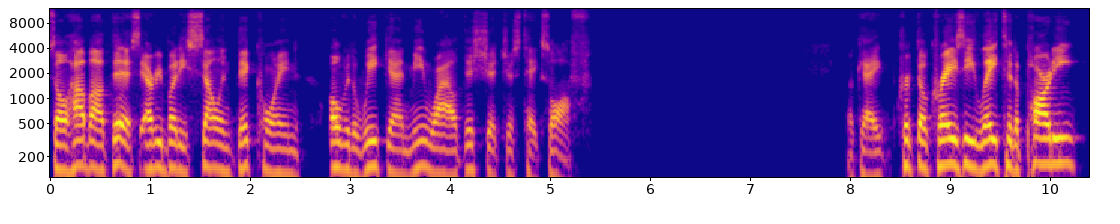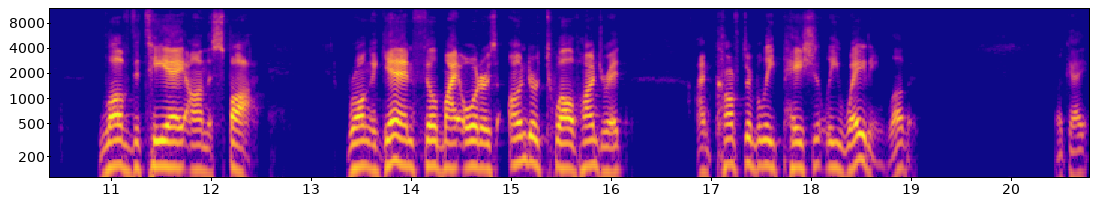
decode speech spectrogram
So how about this? Everybody's selling Bitcoin over the weekend. Meanwhile, this shit just takes off. Okay. Crypto crazy, late to the party. Love the TA on the spot. Wrong again. Filled my orders under 1200. I'm comfortably, patiently waiting. Love it. Okay.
